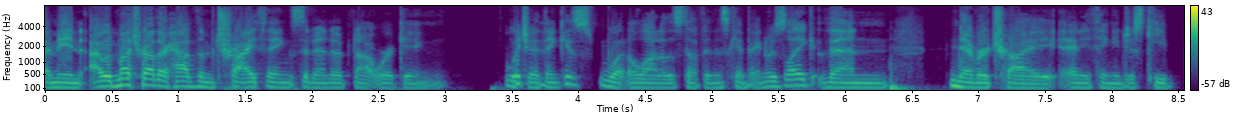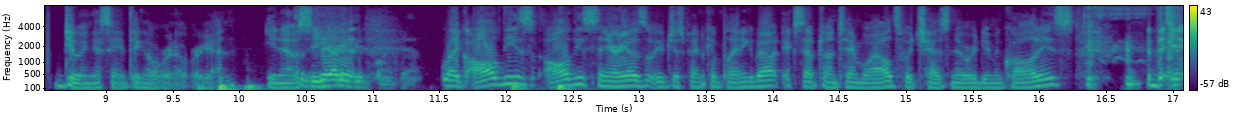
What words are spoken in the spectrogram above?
I mean, I would much rather have them try things that end up not working, which I think is what a lot of the stuff in this campaign was like, than never try anything and just keep doing the same thing over and over again. You know, so you gotta point, Dan. like all these all these scenarios that we've just been complaining about, except Untamed Wilds, which has no redeeming qualities. they,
